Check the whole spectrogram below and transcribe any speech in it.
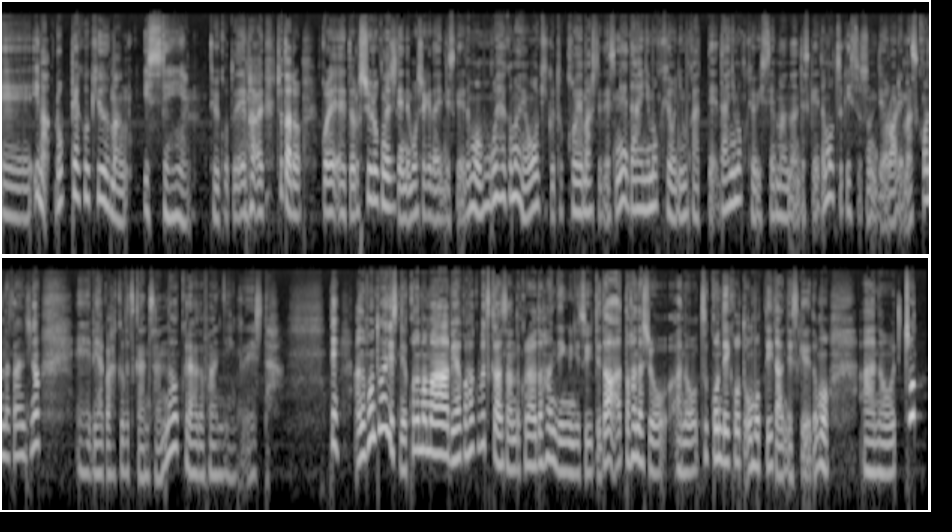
えー、今609万1000円ということで、まあ、ちょっとあのこれ、えー、と収録の時点で申し訳ないんですけれどももう500万円を大きく超えましてですね第2目標に向かって第2目標1000万なんですけれども突き進んでおられますこんな感じの、えー、琵琶湖博物館さんのクラウドファンディングでした。であの本当はですねこのまま琵琶湖博物館さんのクラウドファンディングについてだーっと話をあの突っ込んでいこうと思っていたんですけれどもあのちょっと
